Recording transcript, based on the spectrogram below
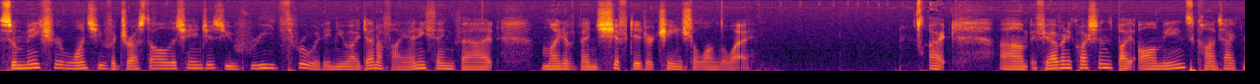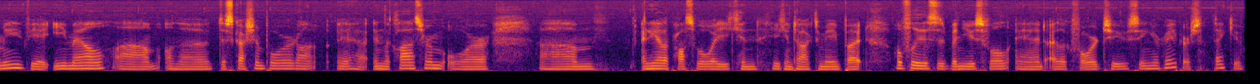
So make sure once you've addressed all the changes, you read through it and you identify anything that might have been shifted or changed along the way. Alright, um, if you have any questions, by all means, contact me via email um, on the discussion board on, uh, in the classroom or um, any other possible way you can you can talk to me. But hopefully this has been useful, and I look forward to seeing your papers. Thank you.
